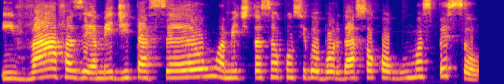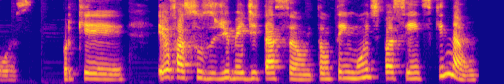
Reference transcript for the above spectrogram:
e vá fazer a meditação. A meditação eu consigo abordar só com algumas pessoas, porque eu faço uso de meditação, então tem muitos pacientes que não.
